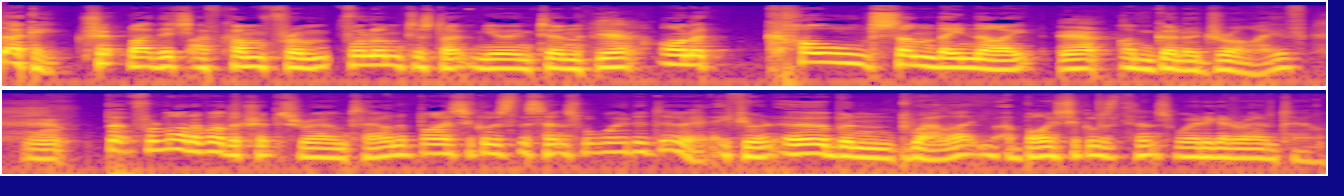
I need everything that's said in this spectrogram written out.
okay, trip like this, I've come from Fulham to Stoke Newington Yeah. on a cold Sunday night, Yeah. I'm going to drive. Yeah. But for a lot of other trips around town, a bicycle is the sensible way to do it. If you're an urban dweller, a bicycle is the sensible way to get around town.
